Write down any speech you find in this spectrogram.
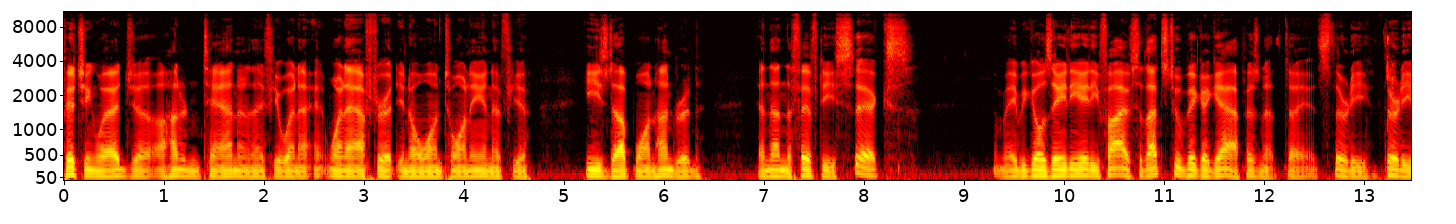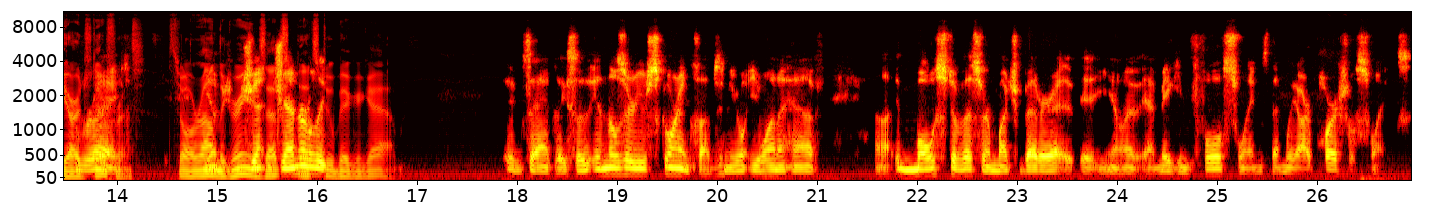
pitching wedge uh, 110, and if you went a- went after it, you know 120, and if you eased up 100, and then the 56 maybe goes 80, 85. So that's too big a gap, isn't it? Uh, it's 30 30 yards right. difference. So around the greens, gen- that's, generally, that's too big a gap. Exactly. So and those are your scoring clubs, and you you want to have. Uh, most of us are much better at, you know at making full swings than we are partial swings.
